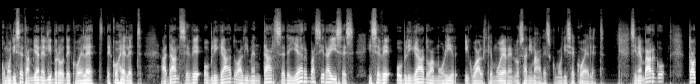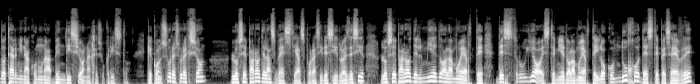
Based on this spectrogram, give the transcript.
como dice también el libro de Coelet, de Cohelet, Adán se ve obligado a alimentarse de hierbas y raíces y se ve obligado a morir igual que mueren los animales, como dice Coelet. Sin embargo, todo termina con una bendición a Jesucristo, que con su resurrección lo separó de las bestias, por así decirlo, es decir, lo separó del miedo a la muerte, destruyó este miedo a la muerte y lo condujo de este pesebre,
